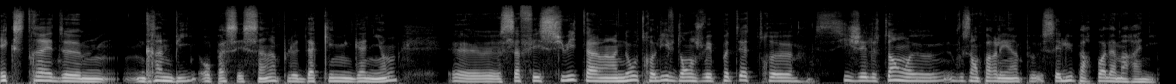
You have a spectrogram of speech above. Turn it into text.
Extrait de hum, Granby au passé simple d'Akim Gagnon. Euh, ça fait suite à un autre livre dont je vais peut-être, euh, si j'ai le temps, euh, vous en parler un peu. C'est lu par Paul Amarani.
